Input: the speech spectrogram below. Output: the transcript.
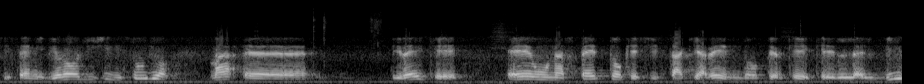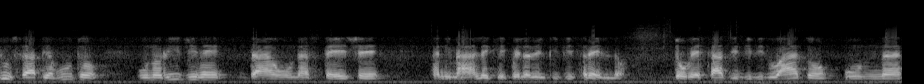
sistemi biologici di studio, ma eh, direi che è un aspetto che si sta chiarendo perché il, il virus abbia avuto un'origine da una specie animale che è quella del pipistrello, dove è stato individuato un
